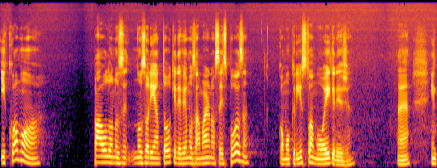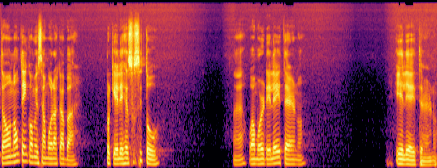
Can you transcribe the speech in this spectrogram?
E como Paulo nos, nos orientou que devemos amar nossa esposa, como Cristo amou a igreja. Né? Então não tem como esse amor acabar, porque ele ressuscitou. Né? O amor dele é eterno. Ele é eterno.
